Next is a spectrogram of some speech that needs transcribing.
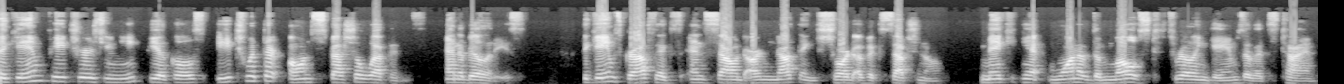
The game features unique vehicles, each with their own special weapons and abilities. The game's graphics and sound are nothing short of exceptional, making it one of the most thrilling games of its time.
